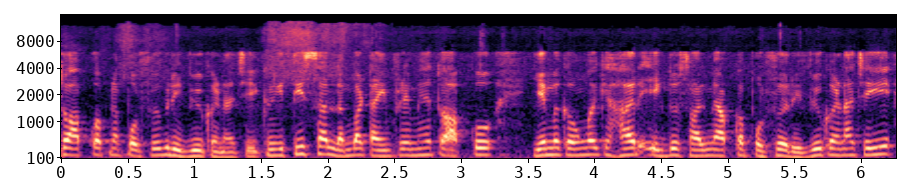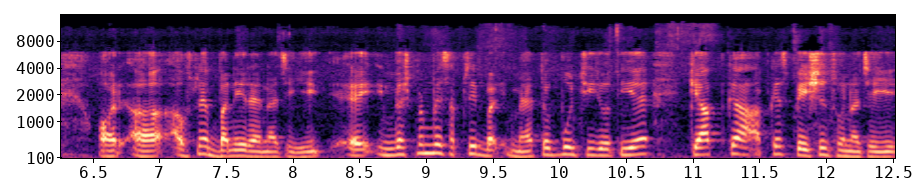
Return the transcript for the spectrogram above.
तो आपको अपना पोर्टफोलियो रिव्यू करना चाहिए। क्योंकि तीस साल लंबा टाइम फ्रेम है तो आपको ये मैं कहूँगा कि हर एक दो साल में आपका पोर्टफोलियो रिव्यू करना चाहिए और उसमें बने रहना चाहिए। इन्वेस्टमेंट में सबसे महत्वपूर्ण चीज़ होती है कि आपका, आपके पेशेंस होना चाहिए।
